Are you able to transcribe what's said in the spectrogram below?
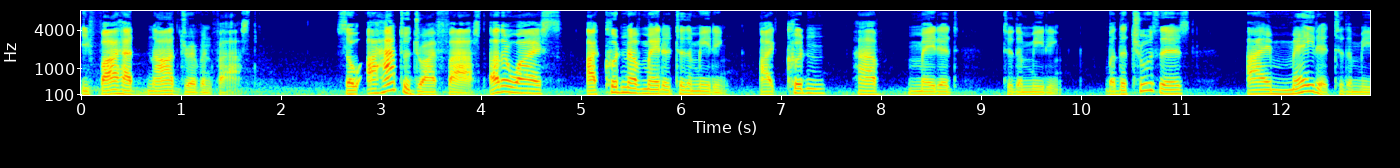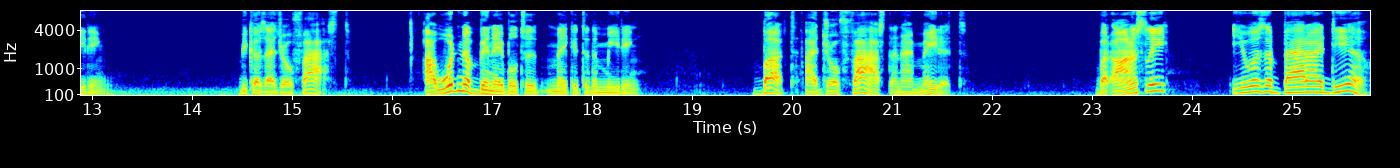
if I had not driven fast. So I had to drive fast. Otherwise, I couldn't have made it to the meeting. I couldn't have made it to the meeting. But the truth is, I made it to the meeting because I drove fast. I wouldn't have been able to make it to the meeting, but I drove fast and I made it. But honestly, it was a bad idea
